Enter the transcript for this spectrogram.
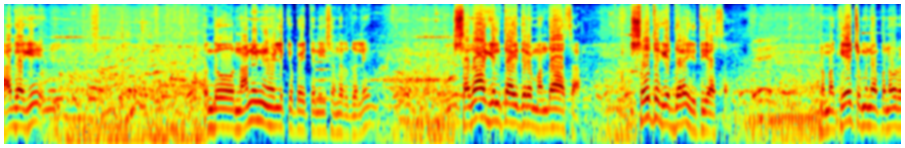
ಹಾಗಾಗಿ, ಒಂದು ನಾನೇನು ಹೇಳಲಿಕ್ಕೆ ಬಯತೇನೆ ಈ ಸಂದರ್ಭದಲ್ಲಿ, ಸದಾ ಗೆಲ್ತಾ ಇದ್ದರೆ ಮಂದಹಾಸ, ಸೋತು ಗೆದ್ದರೆ ಇತಿಹಾಸ. ನಮ್ಮ ಕೆ ಎಚ್ ಮುನಿಯಪ್ಪನವರು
